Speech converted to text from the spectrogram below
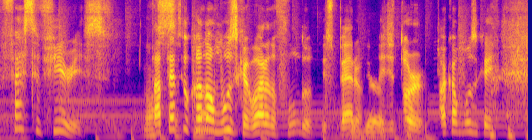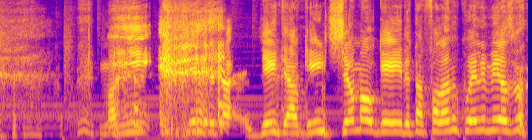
Fast and Furious. Nossa, tá até tocando a música agora no fundo, espero. Editor, toca a música aí. Mas, e... gente, tá... gente, alguém chama alguém, ele tá falando com ele mesmo.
